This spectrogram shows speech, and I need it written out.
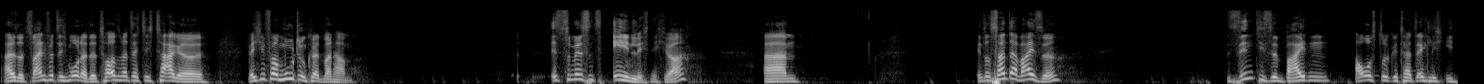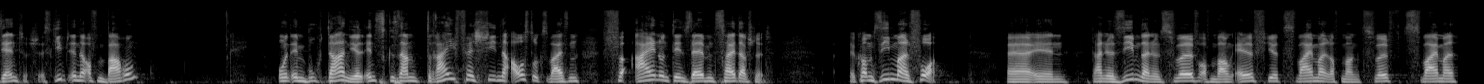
Also 42 Monate, 1060 Tage. Welche Vermutung könnte man haben? Ist zumindest ähnlich, nicht wahr? Ähm, interessanterweise sind diese beiden Ausdrücke tatsächlich identisch. Es gibt in der Offenbarung und im Buch Daniel insgesamt drei verschiedene Ausdrucksweisen für ein und denselben Zeitabschnitt. Der kommt siebenmal vor. Äh, in Daniel 7, Daniel 12, Offenbarung 11, hier zweimal, Offenbarung 12, zweimal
